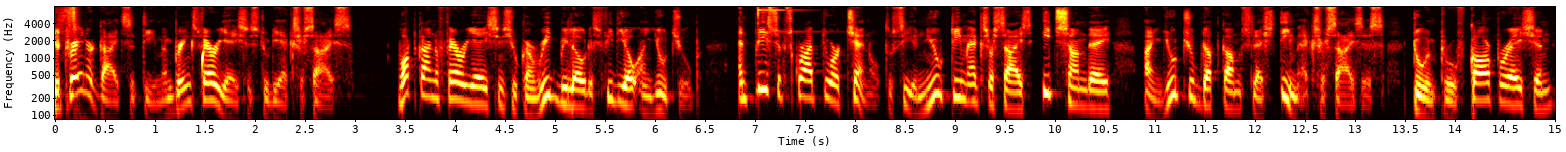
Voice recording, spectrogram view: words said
The trainer guides the team and brings variations to the exercise. What kind of variations you can read below this video on YouTube and please subscribe to our channel to see a new team exercise each Sunday on youtube.com slash teamexercises to improve cooperation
